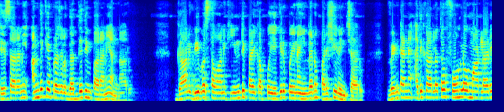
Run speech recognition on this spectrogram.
చేశారని అందుకే ప్రజలు గద్దె దింపారని అన్నారు. గాలి బీభస్తవానికి ఇంటి పైకప్పు ఎగిరిపోయిన ఇండ్లను పరిశీలించారు. వెంటనే అధికారులతో ఫోన్లో మాట్లాడి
